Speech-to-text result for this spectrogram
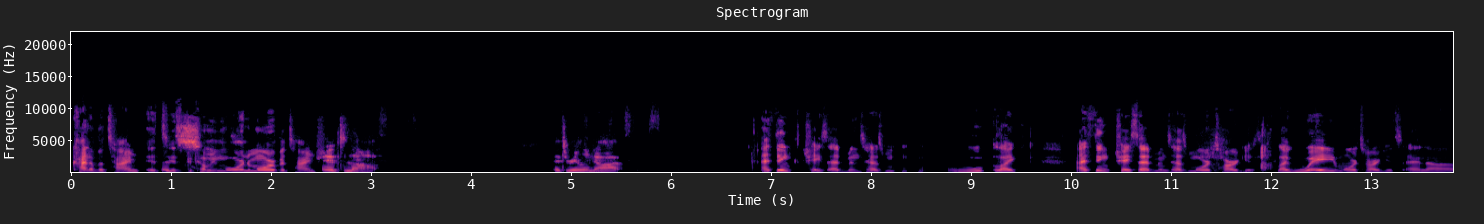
kind of a time. It's, it's It's- becoming more and more of a time shift. It's not. It's really not. I think Chase Edmonds has like I think Chase Edmonds has more targets, like way more targets, and uh,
